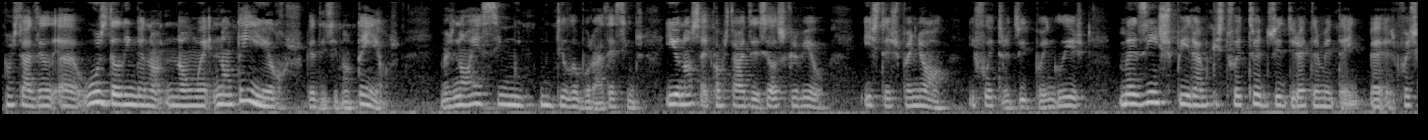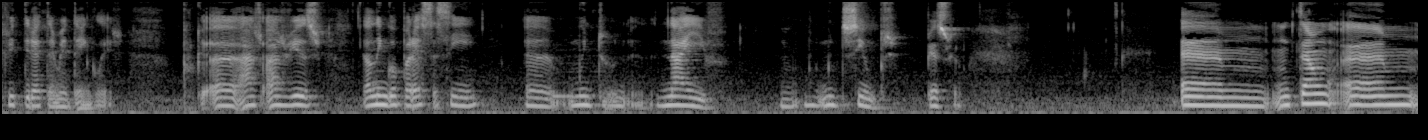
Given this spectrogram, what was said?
como está a dizer, o uso da língua não, não, é, não tem erros, quer dizer, não tem erros, mas não é assim muito, muito elaborado, é simples. E eu não sei, como estava a dizer, se ele escreveu isto em espanhol e foi traduzido para o inglês, mas inspira-me que isto foi traduzido diretamente em, uh, foi escrito diretamente em inglês. Porque uh, às, às vezes a língua parece assim uh, muito naive, muito simples, penso eu. Um, então, um,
